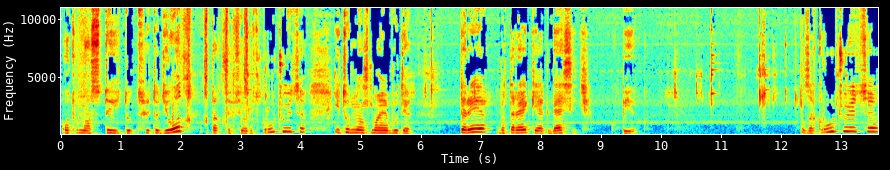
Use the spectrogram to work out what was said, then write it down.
От у нас стоїть тут світодіод. Отак це все розкручується. І тут у нас має бути три батарейки, як 10 копійок. Закручується.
